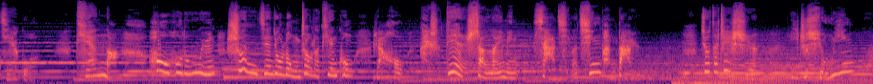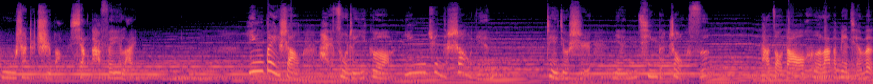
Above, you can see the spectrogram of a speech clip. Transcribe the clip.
结果，天哪！厚厚的乌云瞬间就笼罩了天空，然后开始电闪雷鸣，下起了倾盆大雨。就在这时，一只雄鹰。扑扇着翅膀向他飞来，鹰背上还坐着一个英俊的少年，这就是年轻的宙斯。他走到赫拉的面前问：“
